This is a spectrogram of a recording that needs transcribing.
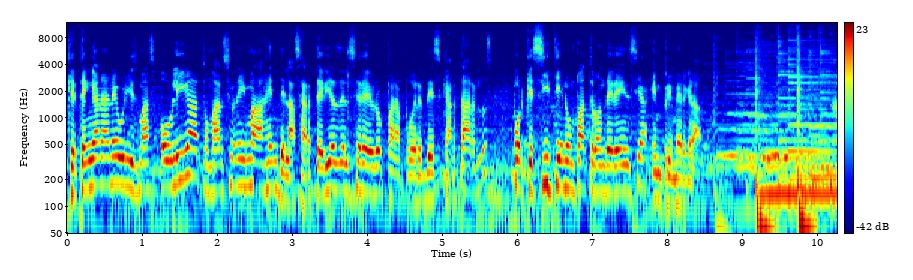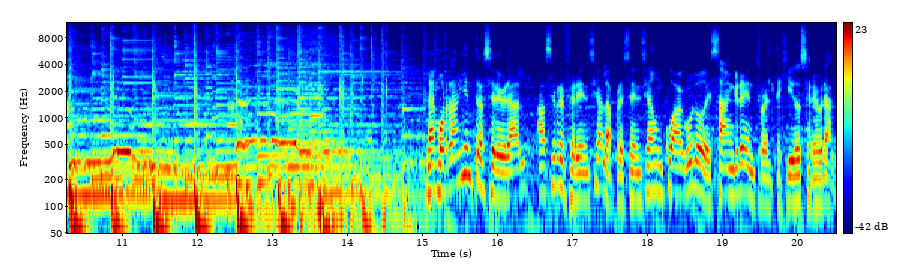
que tengan aneurismas obliga a tomarse una imagen de las arterias del cerebro para poder descartarlos, porque sí tiene un patrón de herencia en primer grado. La hemorragia intracerebral hace referencia a la presencia de un coágulo de sangre dentro del tejido cerebral.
